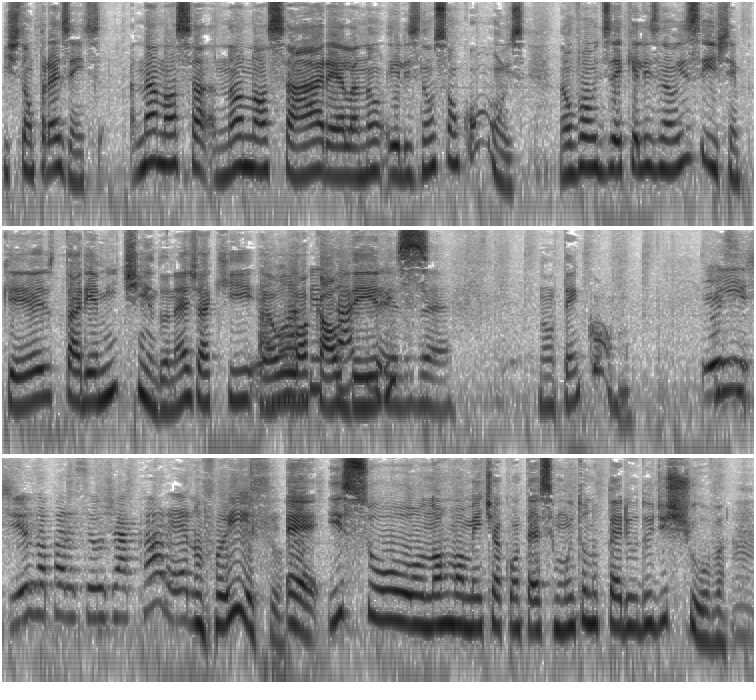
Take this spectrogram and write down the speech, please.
estão presentes. Na nossa, na nossa área, ela não, eles não são comuns. Não vão dizer que eles não existem, porque eu estaria mentindo, né? Já que tá é o local deles. deles é. Não tem como. Esses dias apareceu o jacaré, não foi isso? É, isso normalmente acontece muito no período de chuva. Ah.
